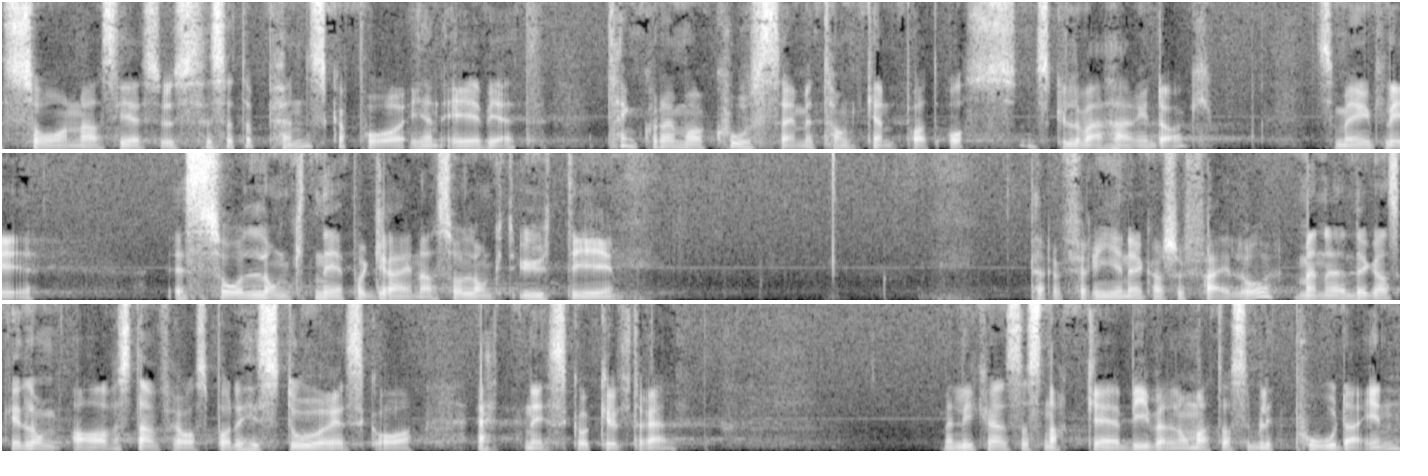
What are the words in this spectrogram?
sønnen hans Jesus har satt opp ønsker på i en evighet. Tenk hvor de må ha kost seg med tanken på at oss skulle være her i dag. Som egentlig er så langt ned på greina, så langt ut i Periferien er kanskje feil ord, men det er ganske lang avstand fra oss, både historisk og etnisk og kulturelt. Men likevel så snakker Bibelen om at oss er blitt poda inn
